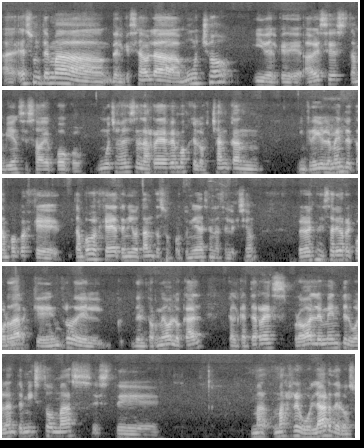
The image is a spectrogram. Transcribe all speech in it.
ah, Es un tema del que se habla mucho y del que a veces también se sabe poco. Muchas veces en las redes vemos que los chancan increíblemente, tampoco es que, tampoco es que haya tenido tantas oportunidades en la selección, pero es necesario recordar que dentro del, del torneo local, Calcaterra es probablemente el volante mixto más, este, más, más regular de, los,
